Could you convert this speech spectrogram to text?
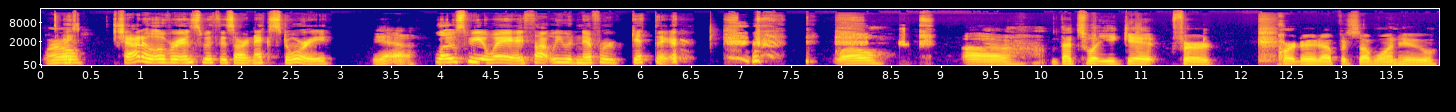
Well, Shadow over Innsmouth is our next story. yeah. Blows me away. I thought we would never get there. Well, uh, that's what you get for partnering up with someone who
